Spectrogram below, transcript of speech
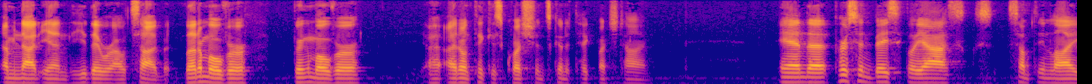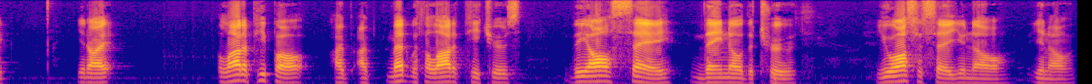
I mean, not in, he, they were outside, but let him over, bring him over. I, I don't think his question's going to take much time. And the person basically asks something like, you know, I, a lot of people I've, I've met with a lot of teachers. They all say they know the truth. You also say you know, you know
